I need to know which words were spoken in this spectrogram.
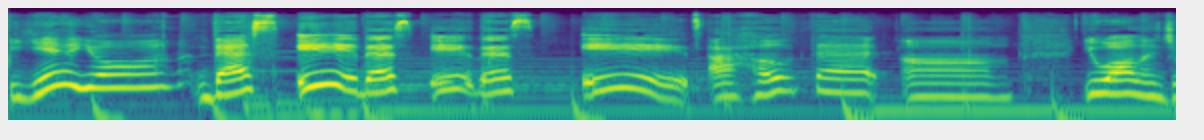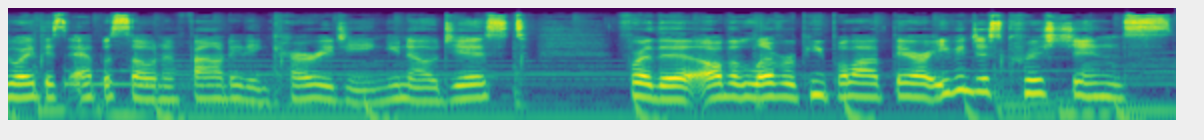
yeah, y'all, that's it. That's it. That's it. I hope that um, you all enjoyed this episode and found it encouraging. You know, just for the all the lover people out there, or even just Christians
